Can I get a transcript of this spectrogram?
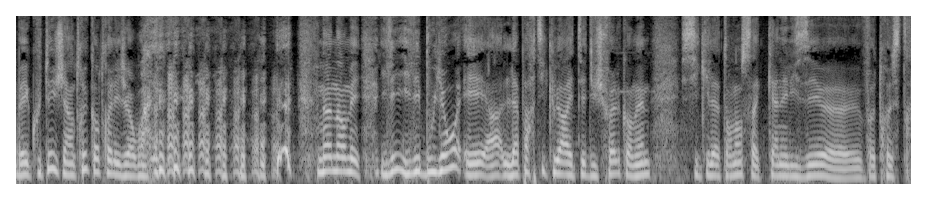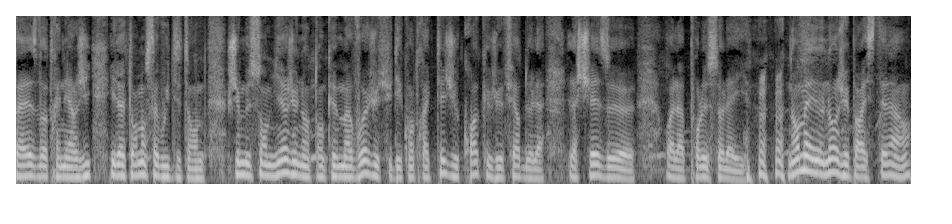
Bah écoutez, j'ai un truc entre les jambes. non, non, mais il est, il est bouillant et euh, la particularité du cheval quand même, c'est qu'il a tendance à canaliser euh, votre stress, votre énergie. Il a tendance à vous détendre. Je me sens bien, je n'entends que ma voix, je suis décontracté. Je crois que je vais faire de la, la chaise, euh, voilà, pour le soleil. non, mais euh, non, je vais pas rester là. Hein.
